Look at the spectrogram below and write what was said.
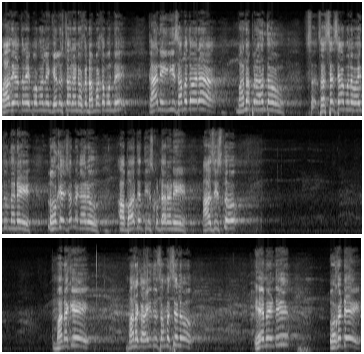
పాదయాత్ర అయిపోగానే గెలుస్తానని ఒక నమ్మకం ఉంది. కానీ ఈ సభ ద్వారా మన ప్రాంతం స- సస్యశ్యామలం అవుతుందని లోకేష్ అన్న గారు ఆ బాధ్యత తీసుకుంటారని ఆశిస్తూ మనకి మనకు ఐదు సమస్యలు ఏమేంటి? ఒకటి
